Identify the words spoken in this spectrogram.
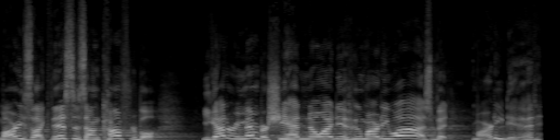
Marty's like, This is uncomfortable. You got to remember, she had no idea who Marty was, but Marty did.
